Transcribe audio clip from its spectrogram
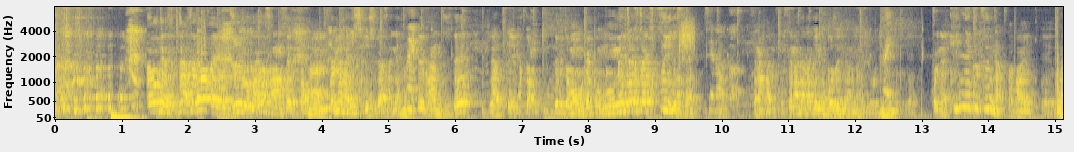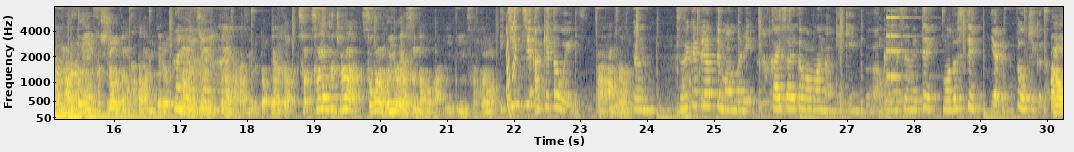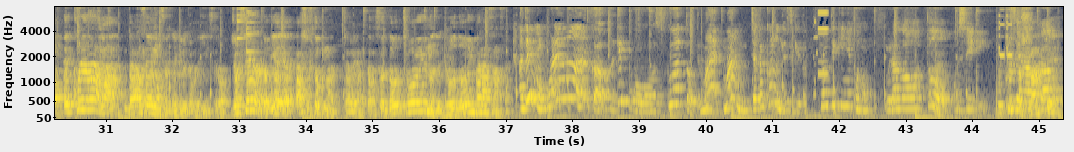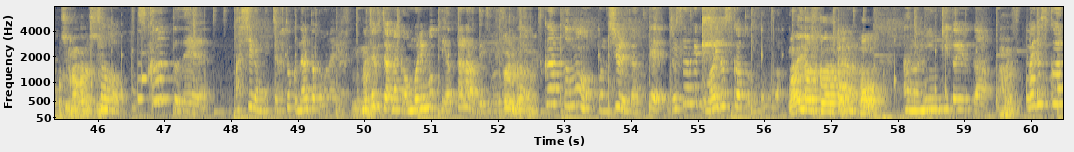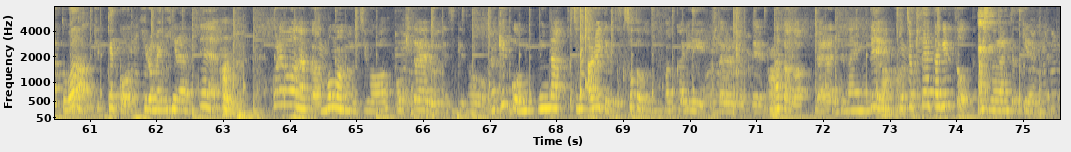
OK です。じゃあそれを、えー、15回を3セット。はいこれ皆さん意識してくださいね。はいっていう感じでやっていくと。やっていきますで、太もも結構もうめちゃくちゃきついですね。背中はい背中です。背中だけ猫背にならないようにとはいいうことで。これね、筋肉痛になった場合って、多分なると思うんですよ。素人の方が見てる。はい今までジム行ってない方が見ると、やると。そその時は、そこの部位は休んだ方がいいいいんですか？この、一日空けた方がいいですあ、開けた方がいい。うん続けてやってもあんまり破壊されたままなんで筋肉が休めて戻してやると大きくなる。あの、え、これはまあ、男性もそれできるってことでいいんですけど、女性だと、いやいや、足太くなっちゃうやん。とか、そう、どうそういうので、どう、どういうバランスなんですか？あでもこれはなんか結構スクワットって前前に若干来るんですけど基本的にこの裏側とお尻、でキュッと締まって、お尻も上がるし。そう。スクワットで足がめっちゃ太くなるとかはないですないめちゃくちゃなんか重り持ってやったら別ですけどスクワットのこの種類があって女性は結構ワイドスクワットとかのがワイドスクワット？うんほあの人気というかう。はい。ワイドスクワットはけ結構広めに開いて、はい。これはなんかももの内側を鍛えるんですけど結構みんな普通に歩いてると外ばっかり鍛えられちゃって、うん中が鍛えられてないので、うんこっちを鍛えてあげると足のラインとか綺麗になった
